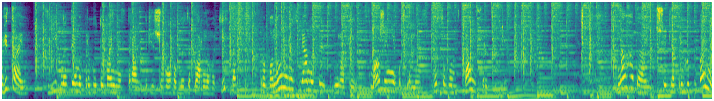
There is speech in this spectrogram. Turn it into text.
Вітаю! Згідно теми приготування страв з дріжджового безопарного тіста пропоную розглянути вироби смажені основним способом та у фритюрі. Нагадаю, що для приготування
